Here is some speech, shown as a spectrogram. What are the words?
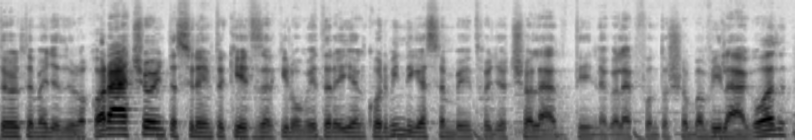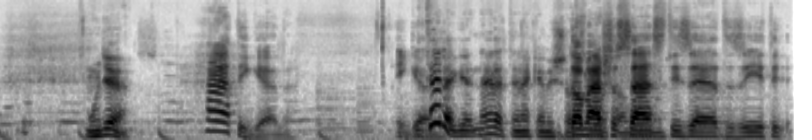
töltöm egyedül a karácsonyt, a szüleimtől 2000 kilométerre, ilyenkor mindig eszembe jut, hogy a család tényleg a legfontosabb a világon. Ugye? Hát igen. Igen. Tényleg, ne lehet, nekem is Tamás a 110 zét,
